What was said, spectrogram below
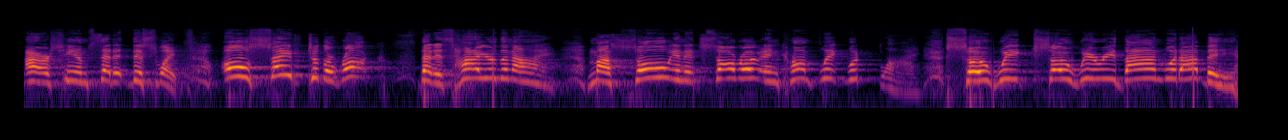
Irish hymn said it this way Oh, safe to the rock that is higher than I my soul in its sorrow and conflict would fly. So weak, so weary, thine would I be.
